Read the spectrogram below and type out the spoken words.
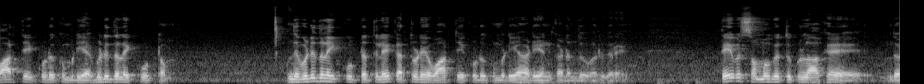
வார்த்தையை கொடுக்கும்படியா விடுதலை கூட்டம் இந்த விடுதலை கூட்டத்திலே கர்த்தருடைய வார்த்தையை கொடுக்கும்படியா அடியன் கடந்து வருகிறேன். தேவ சமூகத்துக்குள்ளாக இந்த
